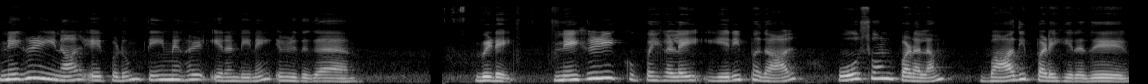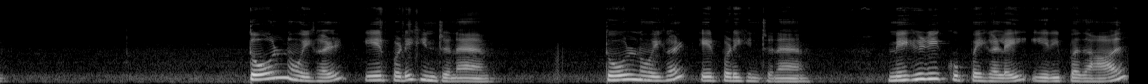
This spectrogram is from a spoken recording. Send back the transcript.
நெகிழியினால் ஏற்படும் தீமைகள் இரண்டினை எழுதுக. விடை. நெகிழி குப்பைகளை எரிப்பதால் ஓசோன் படலம் பாதிப்படைகிறது. தோல் நோய்கள் ஏற்படுகின்றன. தோல் நோய்கள் ஏற்படுகின்றன. நெகிழி குப்பைகளை எரிப்பதால்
